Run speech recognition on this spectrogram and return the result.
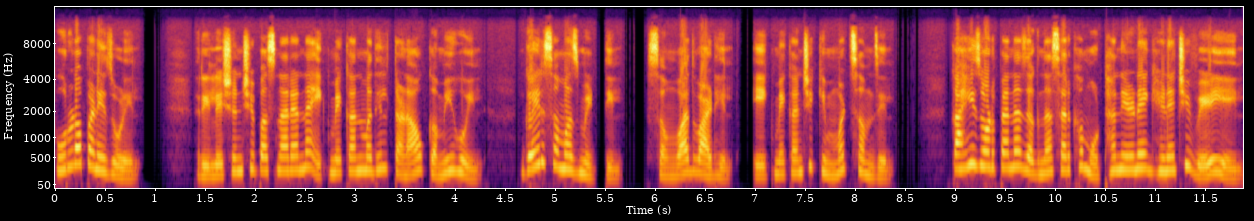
पूर्णपणे जुळेल. रिलेशनशिप असणाऱ्यांना एकमेकांमधील तणाव कमी होईल गैरसमज मिटतील संवाद वाढेल एकमेकांची किंमत समजेल. काही जोडप्यांना जगण्यासारखा मोठा निर्णय घेण्याची वेळ येईल.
